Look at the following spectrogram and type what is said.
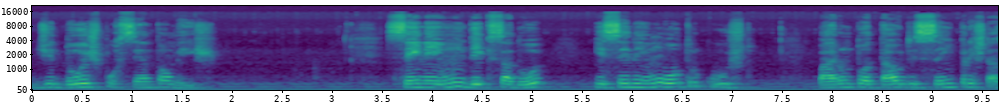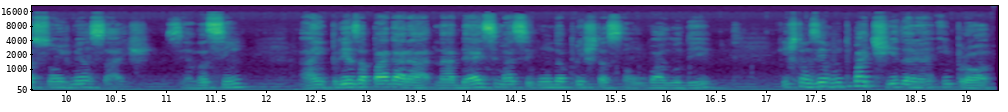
de 2% ao mês, sem nenhum indexador e sem nenhum outro custo, para um total de 100 prestações mensais. Sendo assim, a empresa pagará na 12 prestação o valor de questãozinha muito batida né, em prova.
